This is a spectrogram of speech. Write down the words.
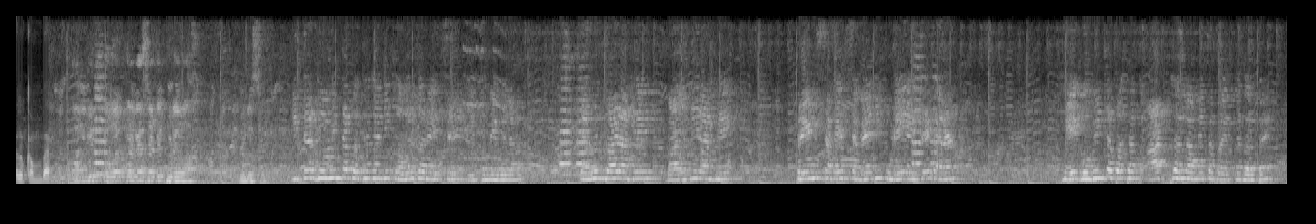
वेलकम बॅक मार्गित कव्हर करण्यासाठी पुढे व्हा थोडंसं इतर गोविंद पथकांनी कव्हर करायचंय एकमेवेला तरुण बाळ आहे बालवीर आहे फ्रेंड्स आहेत सगळ्यांनी पुढे यायचंय कारण हे गोविंद पथक आठ थर लावण्याचा प्रयत्न करत आहे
